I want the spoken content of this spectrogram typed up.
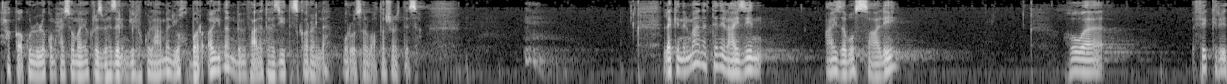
الحق أقول لكم حيثما يكرز بهذا الإنجيل في كل عمل يخبر أيضا بما فعلته هذه تذكارا له مرقس 14 9 لكن المعنى الثاني اللي عايزين عايز أبص عليه هو فكرة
